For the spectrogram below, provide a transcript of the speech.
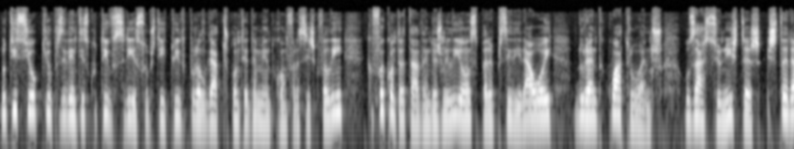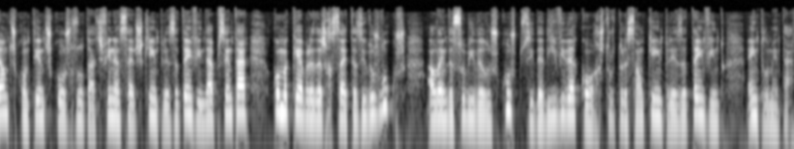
noticiou que o presidente executivo seria substituído por alegado descontentamento com Francisco Valim, que foi contratado em 2011 para presidir a Oi durante quatro anos. Os acionistas estarão descontentes com os resultados financeiros financeiros que a empresa tem vindo a apresentar, como a quebra das receitas e dos lucros, além da subida dos custos e da dívida com a reestruturação que a empresa tem vindo a implementar.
